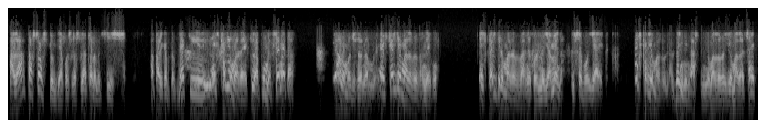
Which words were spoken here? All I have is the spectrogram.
Αλλά θα στρώσει και ο Ολυμπιακός βασιλιά τώρα με τις. Θα πάρει κάποιο μπέκι. Έχει καλή ομάδα. Τι να πούμε, ψέματα. Για όνομα του Θεού να μου. Έχει καλύτερη ομάδα από τον Παναγενικό. Έχει καλύτερη ομάδα από τον Παναγενικό. Είναι για μένα, πιστεύω, για ΑΕΚ. Έχει καλή ομάδα. Δεν είναι άσχημη η ομάδα, η ομάδα της ΑΕΚ.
